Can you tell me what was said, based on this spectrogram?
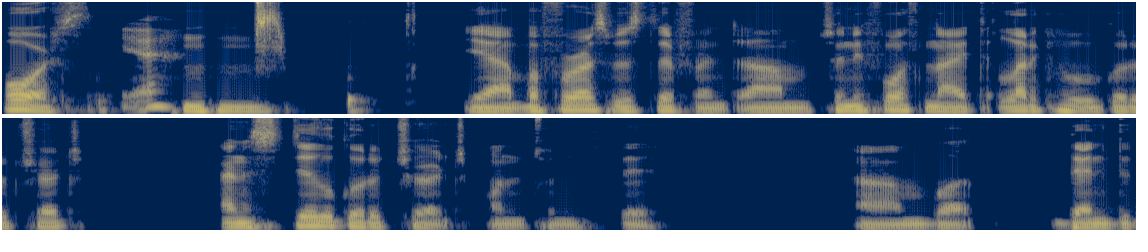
Horse. yeah hmm Yeah, but for us it was different. Um, 24th night, a lot of people would go to church and still go to church on the 25th. Um, but then the,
